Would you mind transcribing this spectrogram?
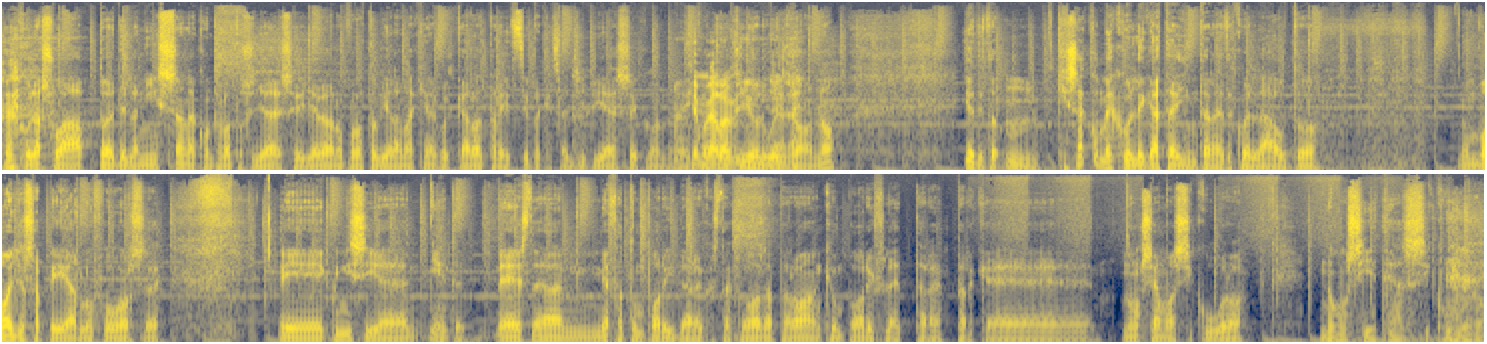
con la sua app della Nissan ha controllato se gli, se gli avevano portato via la macchina col carro attrezzi perché c'ha il GPS con il che 4G meraviglia. always on, no? Io ho detto, "Mm, chissà com'è collegata a internet quell'auto. Non voglio saperlo forse. E quindi sì, eh, niente, eh, eh, mi ha fatto un po' ridere questa cosa, però anche un po' riflettere perché non siamo al sicuro. Non siete al sicuro.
